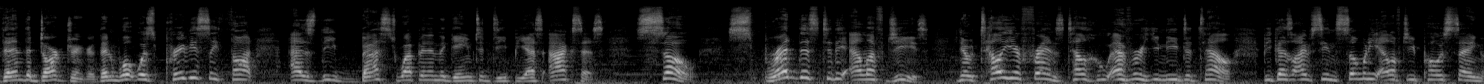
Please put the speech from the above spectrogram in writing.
than the Dark Drinker, than what was previously thought as the best weapon in the game to DPS Aksis. So, spread this to the LFGs. You know, tell your friends, tell whoever you need to tell, because I've seen so many LFG posts saying,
